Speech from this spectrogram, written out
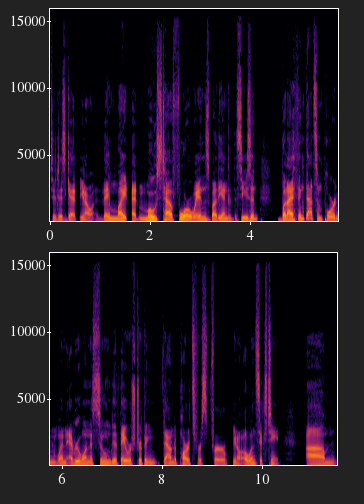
to just get, you know, they might at most have four wins by the end of the season, but I think that's important when everyone assumed that they were stripping down to parts for for you know 0 and 16. Um,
